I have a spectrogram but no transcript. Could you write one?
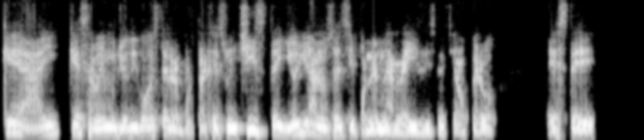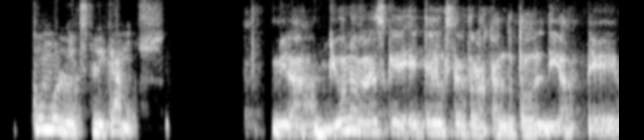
¿Qué hay? ¿Qué sabemos? Yo digo, este reportaje es un chiste. Yo ya no sé si ponerme a reír, licenciado, pero este, ¿cómo lo explicamos? Mira, yo la verdad es que he tenido que estar trabajando todo el día. Eh,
